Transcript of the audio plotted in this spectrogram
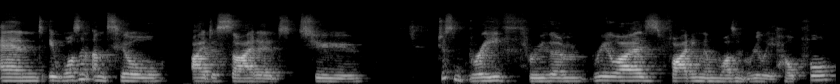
and it wasn't until I decided to just breathe through them, realize fighting them wasn't really helpful.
